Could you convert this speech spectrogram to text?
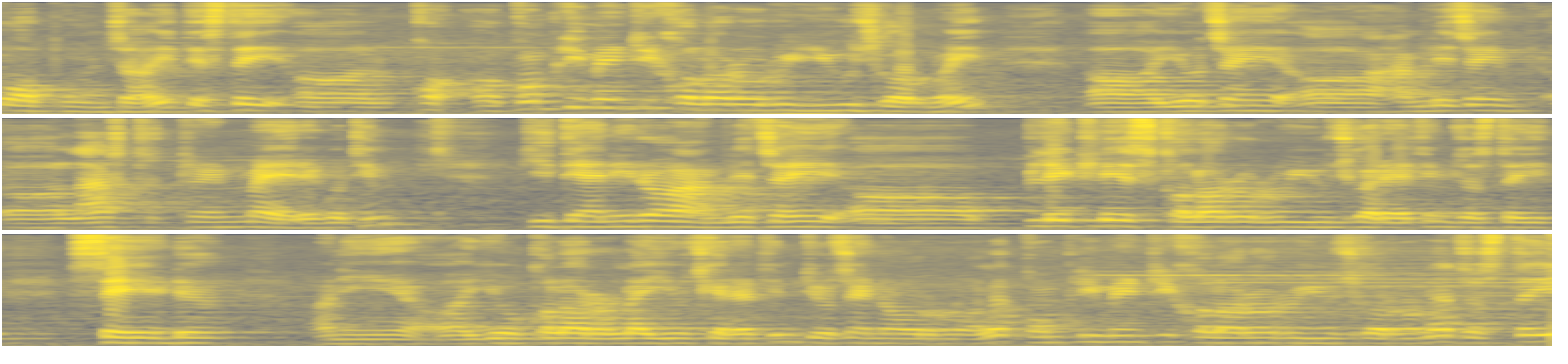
पप हुन्छ है त्यस्तै कम्प्लिमेन्ट्री कलरहरू युज गर्नु है। यो चाहिँ हामीले चाहिँ लास्ट ट्रेन्डमा हेरेको थियौँ कि त्यहाँनिर हामीले चाहिँ प्लेटलेस कलरहरू युज गरेका थियौँ जस्तै सेड अनि यो कलरहरूलाई युज गरेका थियौँ त्यो चाहिँ नगर्नु होला। कम्प्लिमेन्ट्री कलरहरू युज गर्नु होला जस्तै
